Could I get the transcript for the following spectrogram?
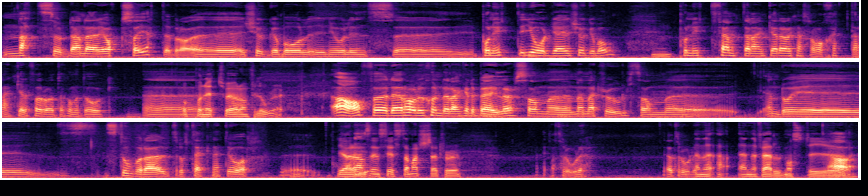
nattsuddan där är också jättebra. Eh, Sugar Bowl i New Orleans. Eh, på nytt i Georgia i Sugar Bowl. Mm. På nytt femte rankade, eller kanske de var sjätte rankade förra året, jag kommer inte ihåg. Och på nytt tror jag de förlorar. Ja, för där har du sjunde rankade Baylor som, eh, med Matt Rule som ändå är stora utropstecknet i år. Gör han sin sista match där tror du? Jag tror det. Jag tror det. NFL måste ju... Ja.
